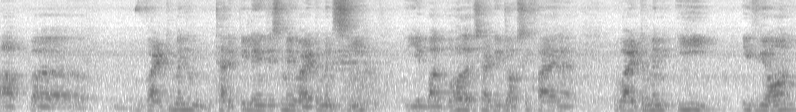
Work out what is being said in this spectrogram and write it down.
आप वाइटामिन थेरेपी लें जिसमें वाइटामिन सी ये बात बहुत अच्छा डिटॉक्सीफायर है। वाइटामिन ई इवियन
